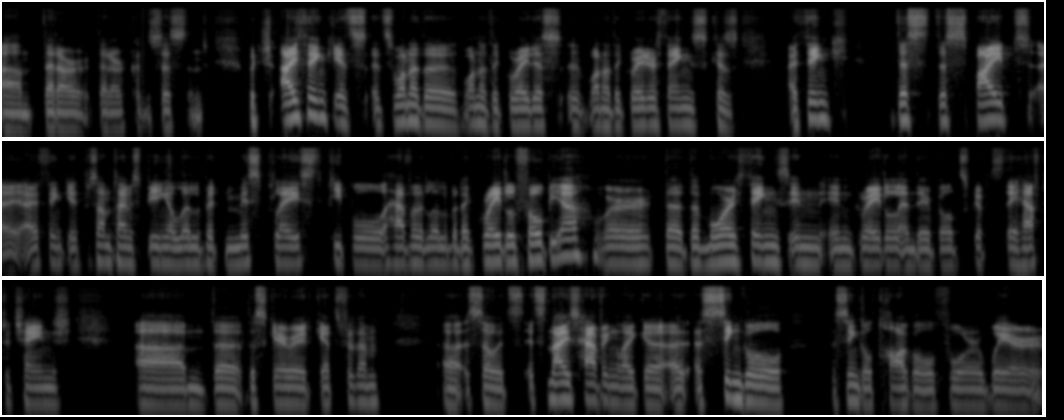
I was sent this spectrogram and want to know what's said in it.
um, that are that are consistent which i think it's it's one of the one of the greatest uh, one of the greater things because i think this despite I, I, think it sometimes being a little bit misplaced people have a little bit of gradle phobia where the the more things in in gradle and their build scripts they have to change um the the scarier it gets for them. Uh, so it's it's nice having like a, a single a single toggle for where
